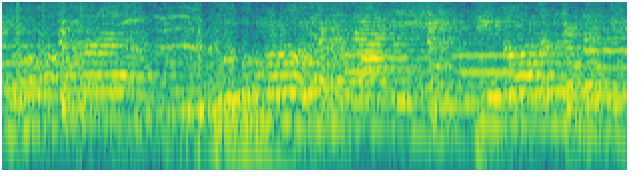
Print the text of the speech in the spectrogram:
ढोर गुरु मनोज न जानिए तीनों नंद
